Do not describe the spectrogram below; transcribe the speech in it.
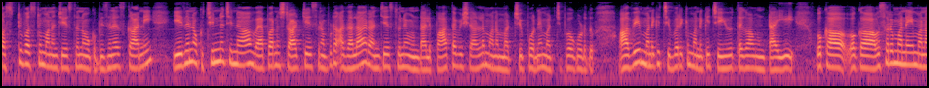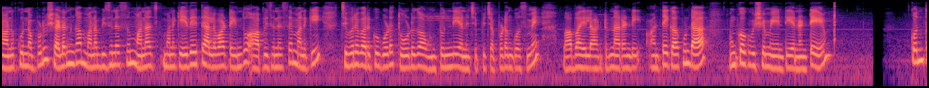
ఫస్ట్ ఫస్ట్ మనం చేస్తున్న ఒక బిజినెస్ కానీ ఏదైనా ఒక చిన్న చిన్న వ్యాపారం స్టార్ట్ చేసినప్పుడు అది అలా రన్ చేస్తూనే ఉండాలి. పాత విషయాలను మనం మర్చిపోనే మర్చిపోకూడదు. అవే మనకి చివరికి మనకి చేయూతగా ఉంటాయి. ఒక ఒక అవసరం అనే మనం అనుకున్నప్పుడు సడన్గా మన బిజినెస్ మన మనకి ఏదైతే అలవాటైందో ఆ బిజినెస్సే మనకి చివరి వరకు కూడా తోడుగా ఉంటుంది అని చెప్పి చెప్పడం కోసమే బాబా ఇలా అంటున్నారండి. అంతేకాకుండా ఇంకొక విషయం ఏంటి అని అంటే కొంత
